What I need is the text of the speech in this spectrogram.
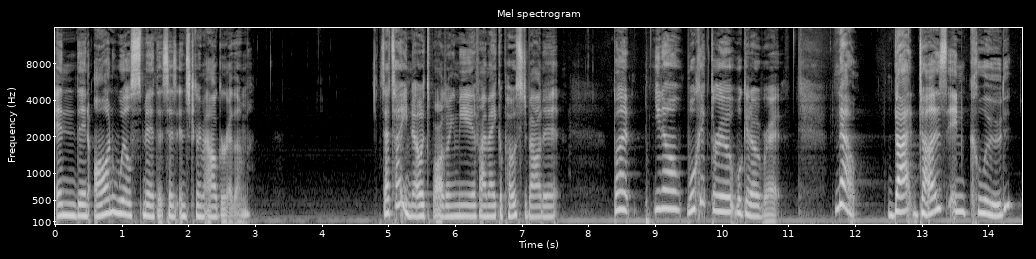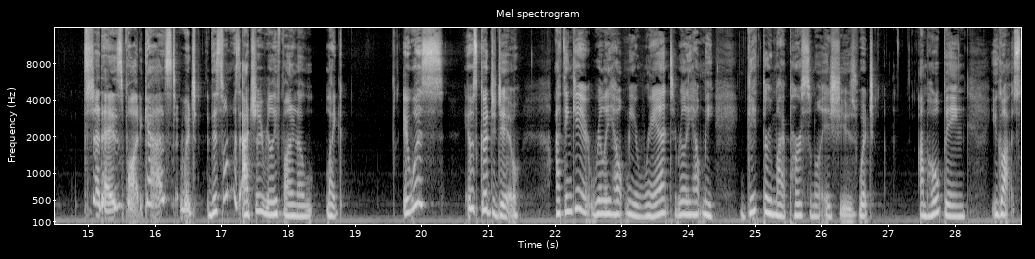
And then on Will Smith, it says Instagram algorithm. So that's how you know it's bothering me if I make a post about it. But, you know, we'll get through it, we'll get over it. Now, that does include today's podcast, which this one was actually really fun and uh, like it was it was good to do. I think it really helped me rant, really helped me get through my personal issues, which I'm hoping you got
